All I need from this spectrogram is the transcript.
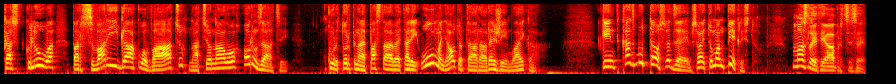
kas kļuva par svarīgāko vācu nacionālo organizāciju, kura turpināja pastāvēt arī Ulmaņa autoritārā režīma laikā. Gint, kāds būtu tavs redzējums, vai tu man piekristu? Mazliet jāprecizē.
